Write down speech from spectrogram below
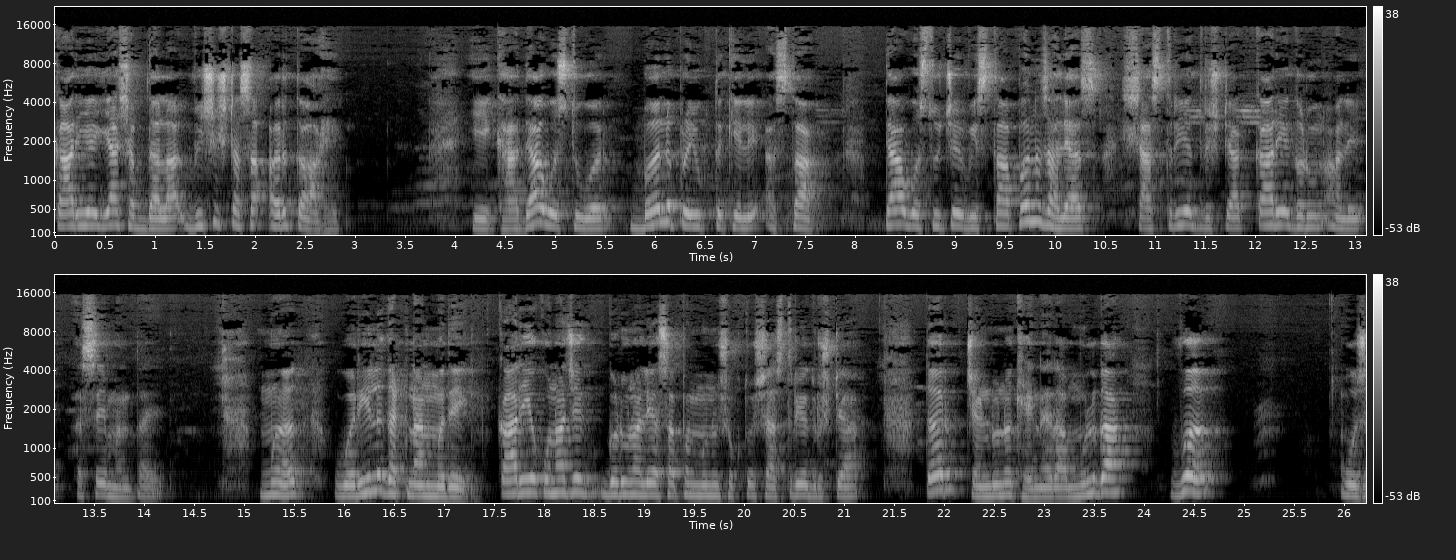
कार्य या शब्दाला विशिष्ट असा अर्थ आहे. एखाद्या वस्तूवर बल प्रयुक्त केले असता त्या वस्तूचे विस्थापन झाल्यास शास्त्रीयदृष्ट्या कार्य घडून आले असे म्हणता येत मग वरील घटनांमध्ये कार्य कोणाचे घडून आले असं आपण म्हणू शकतो शास्त्रीयदृष्ट्या? तर चेंडूनं खेळणारा मुलगा व ओझ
